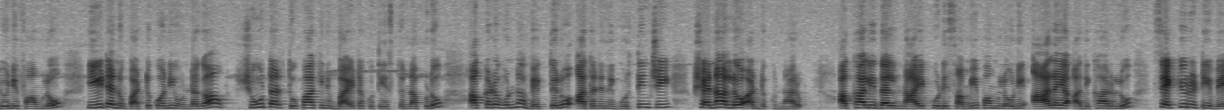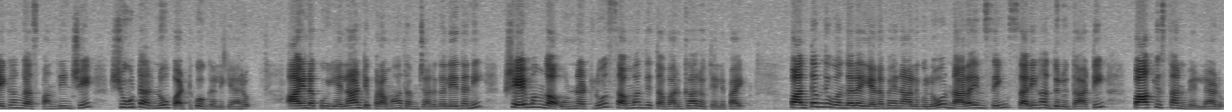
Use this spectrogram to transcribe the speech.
యూనిఫామ్లో ఈటను పట్టుకొని ఉండగా షూటర్ తుపాకీని బయటకు తీస్తున్నప్పుడు అక్కడ ఉన్న వ్యక్తులు అతడిని గుర్తించి క్షణాల్లో అడ్డుకున్నారు. అకాలీదళ్ నాయకుడి సమీపంలోని ఆలయ అధికారులు సెక్యూరిటీ వేగంగా స్పందించి షూటర్ను పట్టుకోగలిగారు. ఆయనకు ఎలాంటి ప్రమాదం జరగలేదని క్షేమంగా ఉన్నట్లు సంబంధిత వర్గాలు తెలిపాయి. పంతొమ్మిది వందల ఎనభై నాలుగులో నారాయణ్ సింగ్ సరిహద్దులు దాటి పాకిస్తాన్ వెళ్ళాడు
